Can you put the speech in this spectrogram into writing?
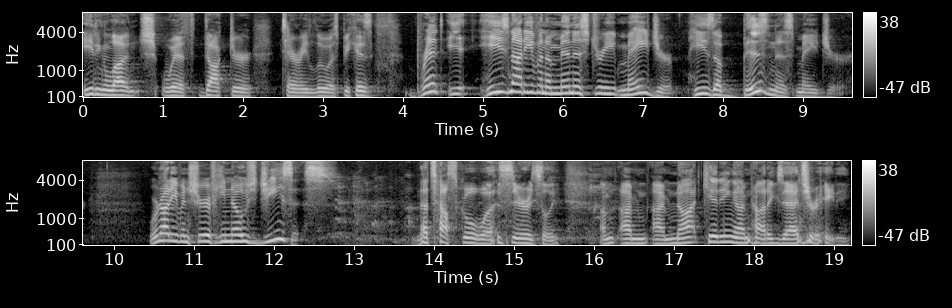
eating lunch with Dr. Terry Lewis? Because Brent, he's not even a ministry major. He's a business major. We're not even sure if he knows Jesus. That's how school was, seriously. I'm, I'm, I'm not kidding, I'm not exaggerating.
